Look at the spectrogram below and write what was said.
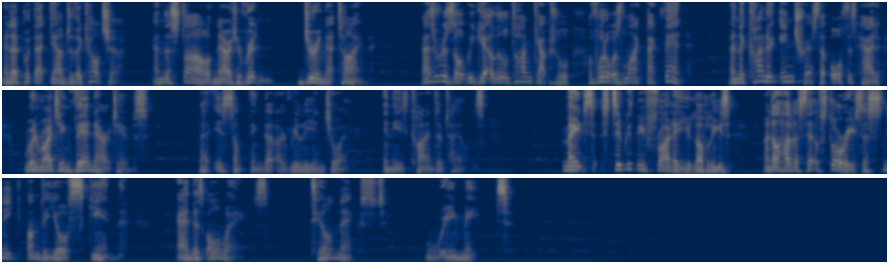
and I put that down to the culture and the style of narrative written during that time. As a result, we get a little time capsule of what it was like back then, and the kind of interest that authors had when writing their narratives. That is something that I really enjoy in these kinds of tales. Mates, stick with me Friday, you lovelies, and I'll have a set of stories to sneak under your skin. And as always, till next we meet.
